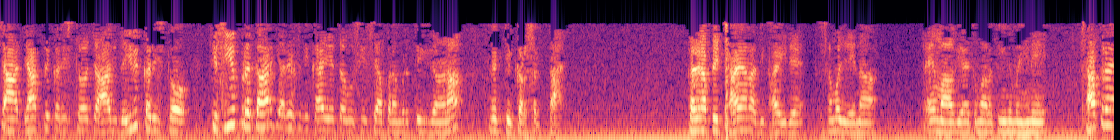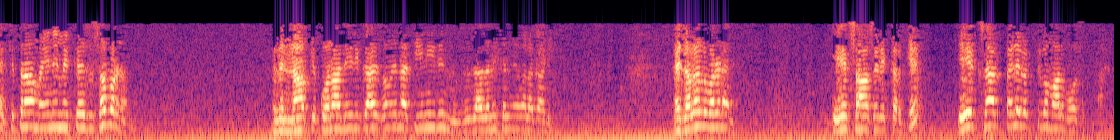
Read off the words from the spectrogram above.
चाहे आध्यात्मिक अरिष्ट हो चाहे आदि दैविक अरिष्ट हो किसी भी प्रकार के अरिष्ट दिखाई देता तो उसी से अपना मृत्यु की गणना व्यक्ति कर सकता है। कहीं अपनी छाया ना दिखाई दे, समझ लेना, टाइम आ गया तुम्हारा तीन महीने। छात्र है, कितना महीने में कैसे सब वर्णन अगर नाक के कोना नहीं दिखाए, समझना, तीन ही दिन, उससे ज़्यादा नहीं चलने वाला गाड़ी। ऐसा अलग वर्णन, एक साल से लेकर के एक साल पहले व्यक्ति को मालूम हो सकता है।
